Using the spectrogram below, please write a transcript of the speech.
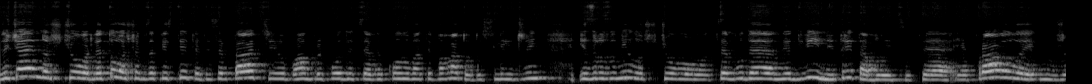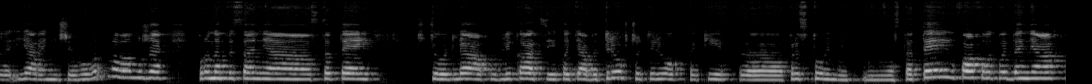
звичайно, що для того, щоб захистити дисертацію, вам приходиться виконувати багато досліджень, і зрозуміло, що це буде не дві, не три таблиці. Це, як правило, як ми вже я раніше говорила вам уже про написання статей що для публікації хоча б трьох-чотирьох таких е, пристойних статей у фахових виданнях,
